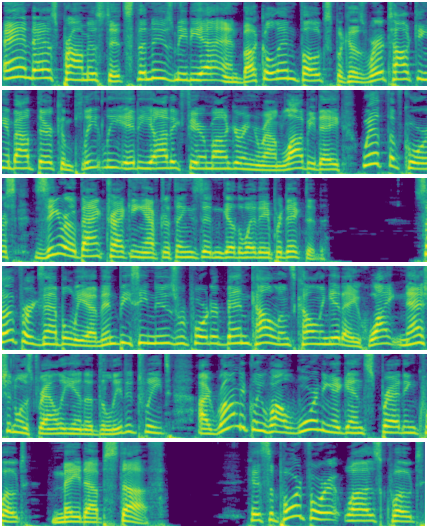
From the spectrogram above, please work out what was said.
And as promised, it's the news media, and buckle in, folks, because we're talking about their completely idiotic fear mongering around Lobby Day, with, of course, zero backtracking after things didn't go the way they predicted. So, for example, we have NBC News reporter Ben Collins calling it a white nationalist rally in a deleted tweet, ironically while warning against spreading, quote, made up stuff. His support for it was, quote,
